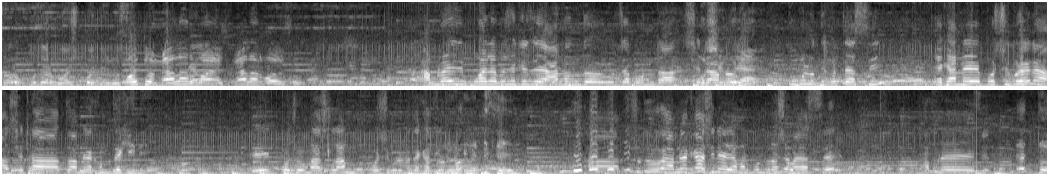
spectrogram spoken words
চরক পূজার বয়স পঁয়ত্রিশ বছর ওই তো মেলার বয়স মেলার বয়স আমরা এই পয়লা বৈশাখে যে আনন্দ উদযাপনটা সেটা আমরা উপলব্ধি করতে আসছি। এখানে বসি করে না সেটা তো আমি এখন দেখিনি। এই প্রথম আসলাম বসি করে দেখার জন্য। শুধু আমি একা আসি নাই আমার বন্ধুরা সবাই আসছে। আপনি এই তো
